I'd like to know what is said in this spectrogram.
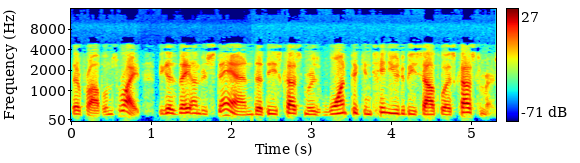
their problems right because they understand that these customers want to continue to be Southwest customers.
